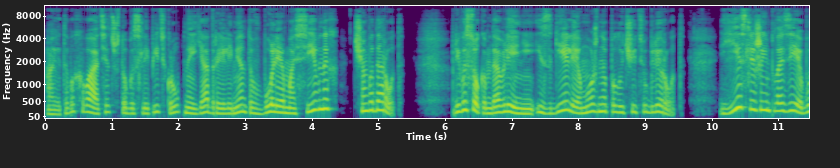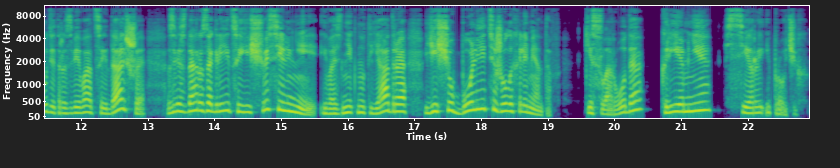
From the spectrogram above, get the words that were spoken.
А этого хватит, чтобы слепить крупные ядра элементов более массивных, чем водород. При высоком давлении из гелия можно получить углерод. Если же имплазия будет развиваться и дальше, звезда разогреется еще сильнее, и возникнут ядра еще более тяжелых элементов – кислорода, кремния, серы и прочих.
